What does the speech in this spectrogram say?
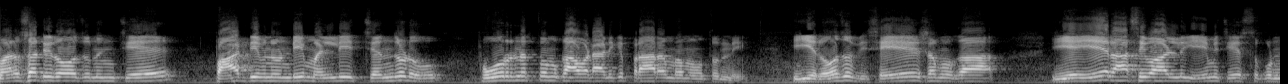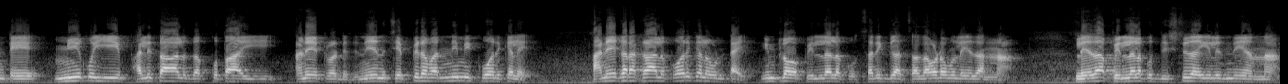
మరుసటి రోజు నుంచే పాడ్యం నుండి మళ్ళీ చంద్రుడు పూర్ణత్వం కావడానికి ప్రారంభమవుతుంది. ఈరోజు విశేషముగా ఏ ఏ రాశి వాళ్ళు ఏమి చేసుకుంటే మీకు ఈ ఫలితాలు దక్కుతాయి అనేటువంటిది. నేను చెప్పినవన్నీ మీ కోరికలే. అనేక రకాల కోరికలు ఉంటాయి. ఇంట్లో పిల్లలకు సరిగ్గా చదవడం లేదన్నా లేదా పిల్లలకు దిష్టి తగిలింది అన్నా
